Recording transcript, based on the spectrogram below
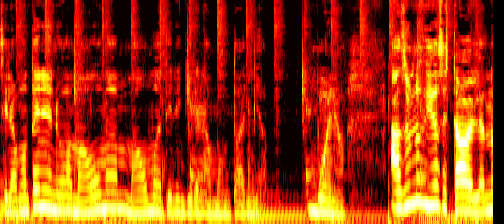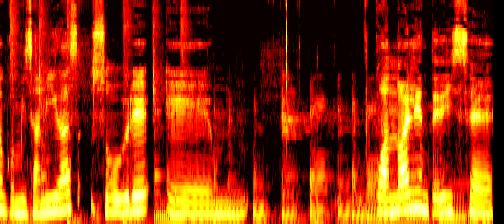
si la montaña no va a Mahoma, Mahoma tiene que ir a la montaña. Bueno, hace unos días estaba hablando con mis amigas sobre em, cuando alguien te dice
